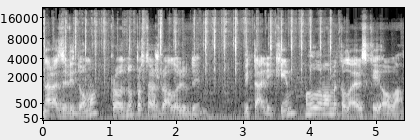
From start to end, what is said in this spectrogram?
Наразі відомо про одну постраждалу людину. Віталій Кім, голова Миколаївської ОВА.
